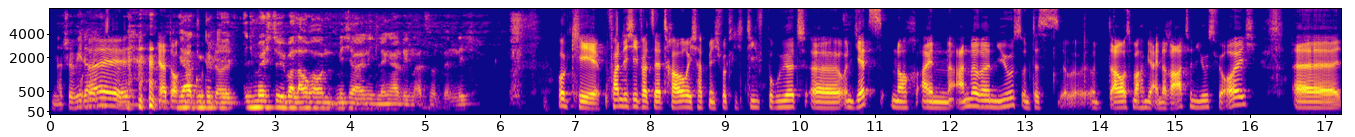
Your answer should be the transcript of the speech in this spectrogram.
Nacho Vidal. Ja, doch. Ja, gut, okay. Ich möchte über Laura und Michael nicht länger reden als notwendig. Okay, fand ich jedenfalls sehr traurig, hat mich wirklich tief berührt. Äh, Und jetzt noch eine andere News und, das, äh, und daraus machen wir eine Rate-News für euch. Äh,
